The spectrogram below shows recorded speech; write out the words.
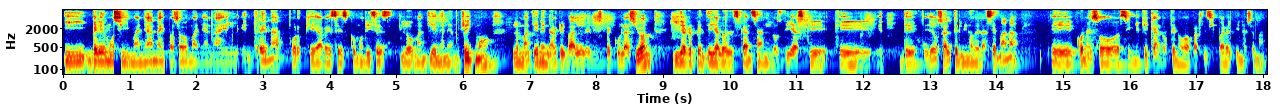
y veremos si mañana y pasado mañana él entrena, porque a veces, como dices, lo mantienen en ritmo, lo mantienen al rival en especulación y de repente ya lo descansan los días que, que de, o sea, al término de la semana, eh, con eso significando que no va a participar el fin de semana.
